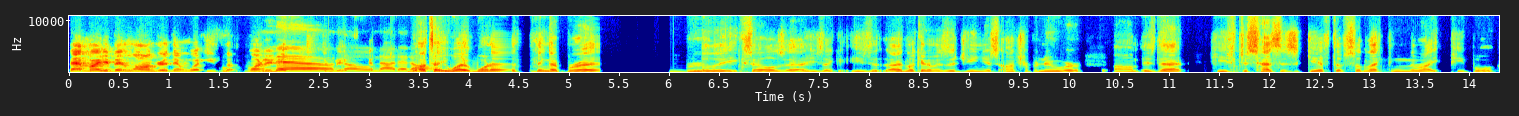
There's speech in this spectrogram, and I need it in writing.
that might have been longer than what you th- wanted no, it to be. No, not at well, all. I'll tell you what. One of the things that Brett really excels at, he's like he's. I look at him as a genius entrepreneur. Um, is that he just has this gift of selecting the right people.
